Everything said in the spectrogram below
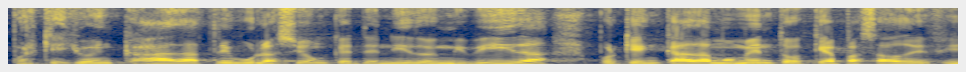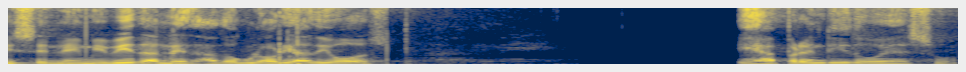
Porque yo en cada tribulación que he tenido en mi vida, porque en cada momento que ha pasado difícil en mi vida, le he dado gloria a Dios. He aprendido eso,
